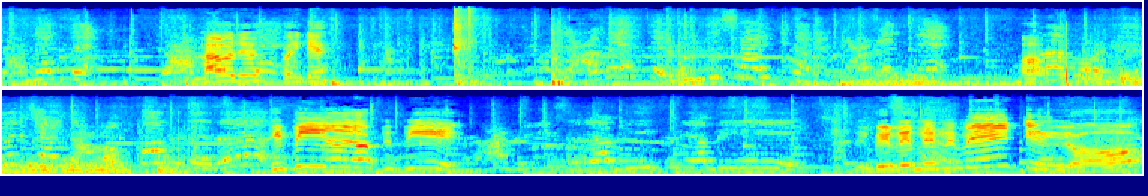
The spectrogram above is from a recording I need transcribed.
やめておいで。やめてうるさいからやめて。あ。ほらもうゆうちゃんが怒ってる。ピピ言うよピピあビーするよビビー。ビビビビビビって言うよ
